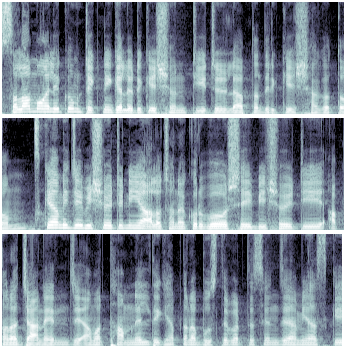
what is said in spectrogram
আসসালামু আলাইকুম, টেকনিক্যাল এডুকেশন টিউটোরিয়ালে আপনাদেরকে স্বাগতম। আজকে আমি যে বিষয়টি নিয়ে আলোচনা করব, সেই বিষয়টি আপনারা জানেন যে আমার থামনেল দেখে আপনারা বুঝতে পারতেছেন যে আমি আজকে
